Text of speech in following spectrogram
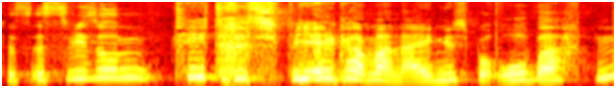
das ist wie so ein Tetris-Spiel, kann man eigentlich beobachten,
